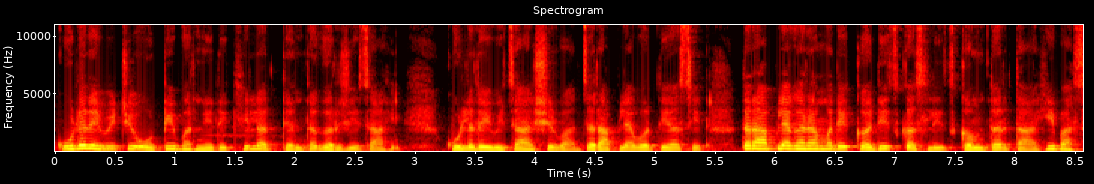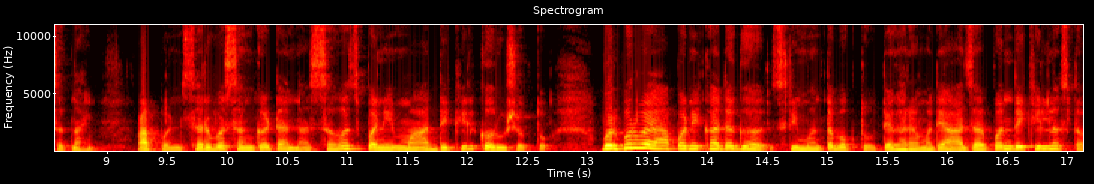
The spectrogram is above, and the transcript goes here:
कुलदेवीची ओटी भरणे देखील अत्यंत गरजेचं आहे. कुलदेवीचा आशीर्वाद जर आपल्यावरती असेल तर आपल्या घरामध्ये कधीच कसलीच कमतरता ही भासत नाही. आपण सर्व संकटांना सहजपणे मात देखील करू शकतो. भरपूर वेळा आपण एखादं घर श्रीमंत बघतो त्या घरामध्ये आजारपण देखील नसतं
